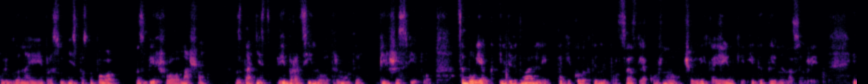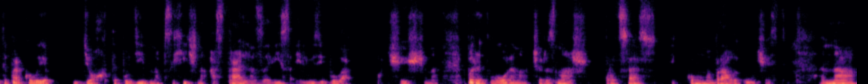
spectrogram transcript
улюблена її присутність поступово збільшувала нашу здатність вібраційно отримувати більше світло. Це був як індивідуальний, так і колективний процес для кожного чоловіка, жінки і дитини на землі. І тепер, коли дьогтеподібна психічна астральна завіса ілюзій була очищена, перетворена через наш процес, в якому ми брали участь, на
